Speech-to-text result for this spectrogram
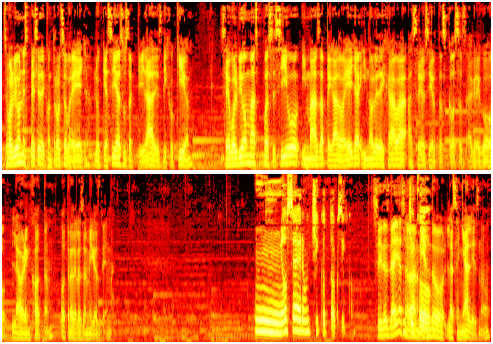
Se volvió una especie de control sobre ella, lo que hacía sus actividades, dijo Keegan. Se volvió más posesivo y más apegado a ella y no le dejaba hacer ciertas cosas, agregó Lauren Houghton, otra de las amigas de Emma. Mm, o sea, era un chico tóxico. Sí, desde ahí se van viendo las señales, ¿no?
